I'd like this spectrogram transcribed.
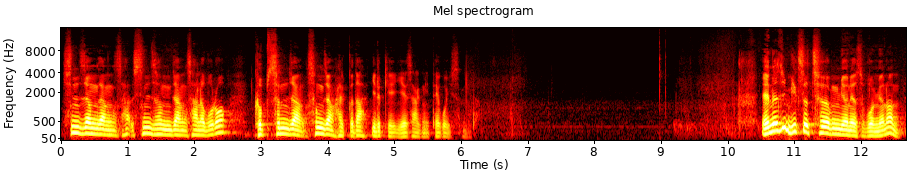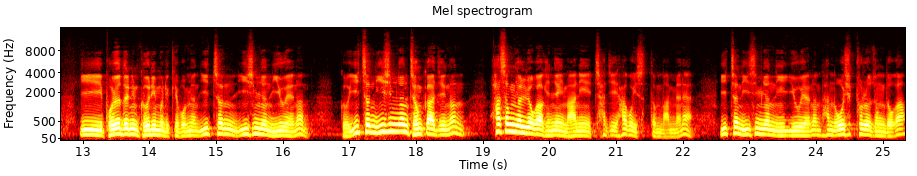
신성장 사- 신성장 산업으로 급성장 성장할 거다 이렇게 예상이 되고 있습니다. 에너지 믹스 측면에서 보면은 이 보여드린 그림을 이렇게 보면 2020년 이후에는 그 2020년 전까지는 화석 연료가 굉장히 많이 차지하고 있었던 반면에 2020년 이후에는 한 50% 정도가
